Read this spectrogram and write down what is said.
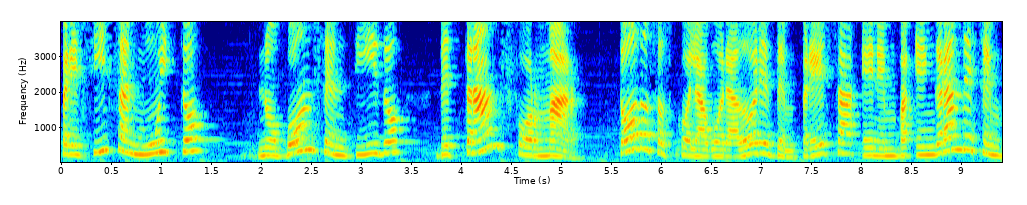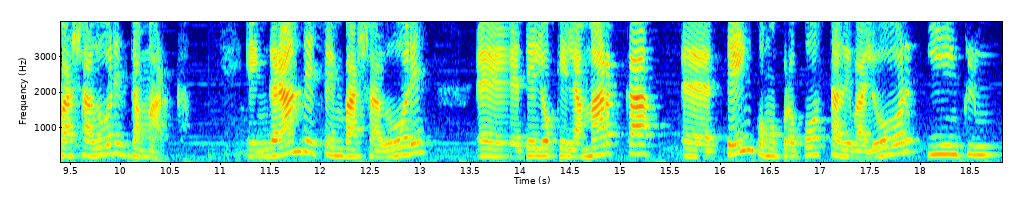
precisam muito, no bom sentido, de transformar todos os colaboradores da empresa em, em grandes embaixadores da marca, em grandes embaixadores eh, de lo que a marca eh, tem como proposta de valor e incluir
